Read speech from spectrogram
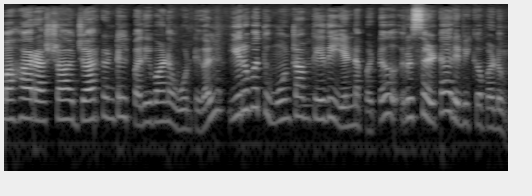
மகாராஷ்டிரா ஜார்க்கண்டில் பதிவான ஓட்டுகள் இருபத்தி மூன்றாம் தேதி எண்ணப்பட்டு ரிசல்ட் அறிவிக்கப்படும்.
